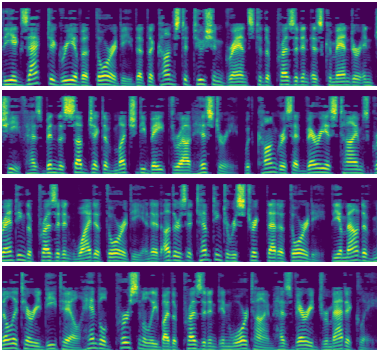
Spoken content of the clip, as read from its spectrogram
The exact degree of authority that the Constitution grants to the President as Commander-in-Chief has been the subject of much debate throughout history, with Congress at various times granting the President wide authority and at others attempting to restrict that authority. The amount of military detail handled personally by the President in wartime has varied dramatically.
